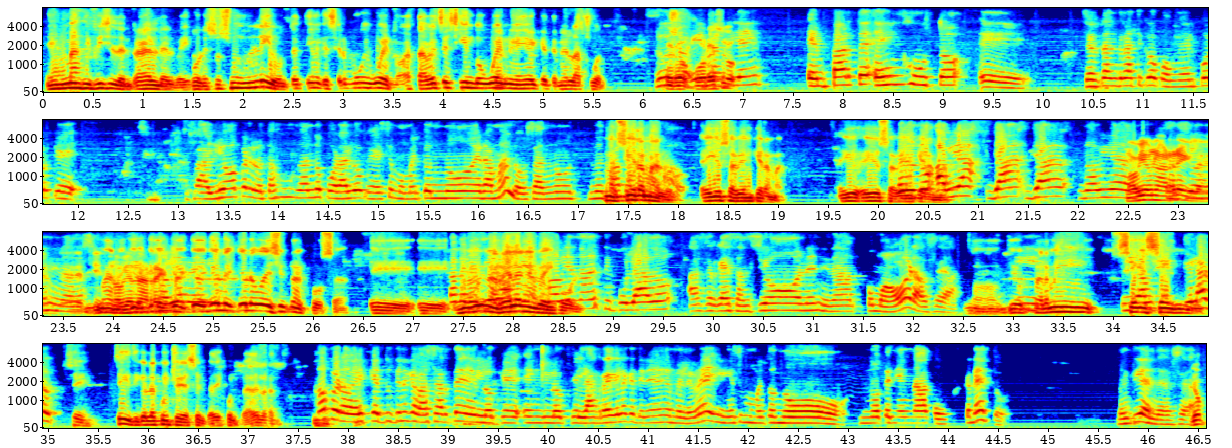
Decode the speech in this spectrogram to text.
Es más difícil de entrar el del béisbol. Eso es un lío. Usted tiene que ser muy bueno. Hasta a veces siendo bueno y hay que tener la suerte y también, en parte, es injusto eh, ser tan drástico con él porque falló, pero lo está juzgando por algo que en ese momento no era malo. O sea, no. No, no sí era malo. Ellos sabían que era malo. Ellos, sabían que era había, ya, ya no había. No había una regla. bueno, yo, le, yo, le, voy a decir una cosa. Eh, eh, no había una regla en el béisbol. No había nada estipulado acerca de sanciones ni nada como ahora, o sea. No, yo, para mí sigue siendo. Claro. Sí Sí, sí que la escucho, Silva, disculpe, adelante. No, pero es que tú tienes que basarte en lo que, en lo que las reglas que tenían en MLB y en ese momento no, no tenían nada concreto. ¿Me entiendes? O sea, yo,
